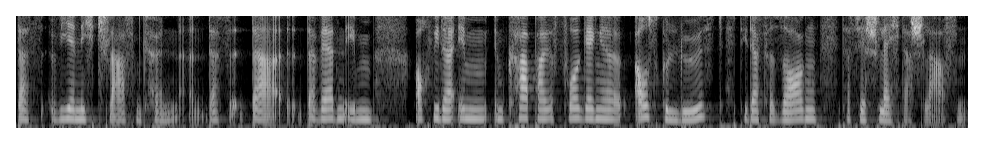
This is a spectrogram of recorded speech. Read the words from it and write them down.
dass wir nicht schlafen können. Das, da, da werden eben auch wieder im, im Körper Vorgänge ausgelöst, die dafür sorgen, dass wir schlechter schlafen.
